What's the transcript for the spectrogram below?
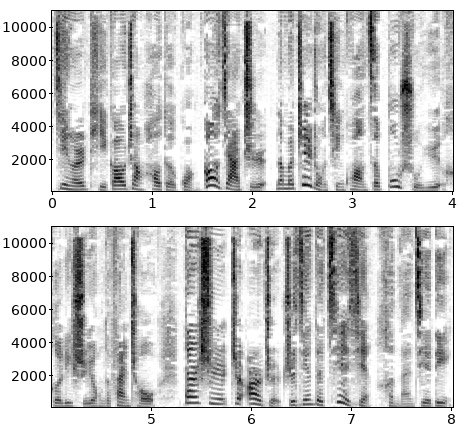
进而提高账号的广，告价值，那么这种情况则不属于合理使用的范畴，但是这二者之间的界限很难界定。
